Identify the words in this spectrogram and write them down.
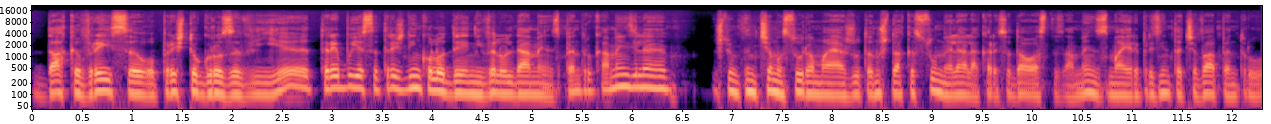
dacă vrei să oprești o grozăvie, trebuie să treci dincolo de nivelul de amenzi, pentru că amenziile nu știu în ce măsură mai ajută, nu știu dacă sumele alea care se dau astăzi amenzi mai reprezintă ceva pentru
